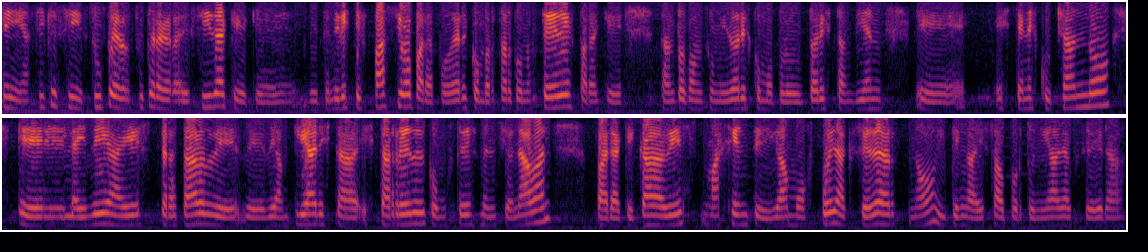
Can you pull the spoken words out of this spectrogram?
Sí, así que sí, súper súper agradecida que, de tener este espacio para poder conversar con ustedes, para que tanto consumidores como productores también eh, estén escuchando. Eh, la idea es tratar de, ampliar esta, esta red, como ustedes mencionaban, para que cada vez más gente, digamos, pueda acceder, ¿no? Y tenga esa oportunidad de acceder a,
